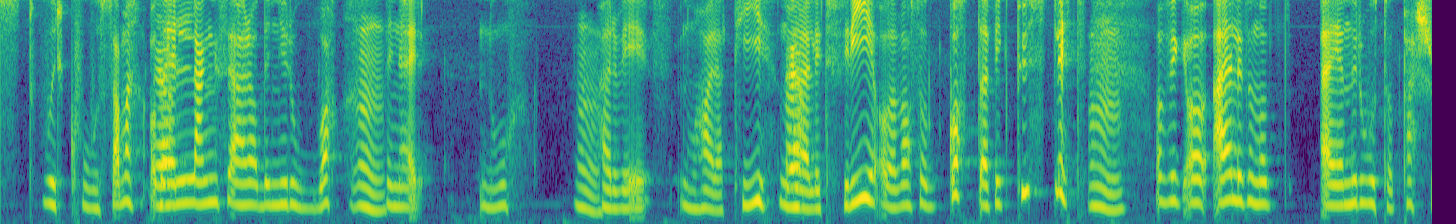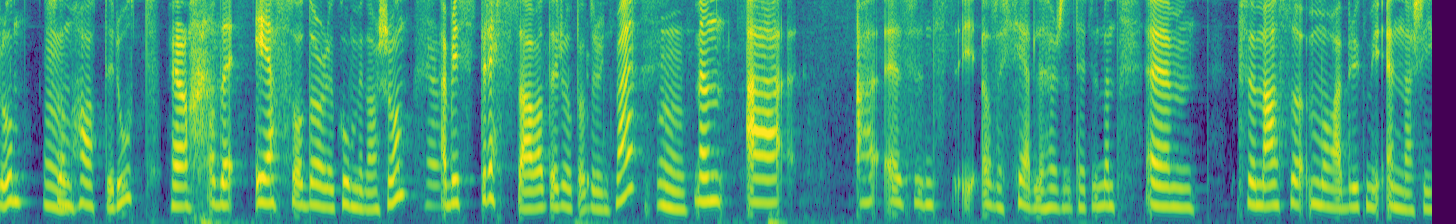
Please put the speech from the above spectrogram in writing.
storkosa meg. Og det er lenge siden jeg har hatt den roa. Mm. Den der Nå Mm. har, vi, nå har jeg tid, nå Ja. er jeg litt fri, og det var så godt. Jeg fikk puste litt. Mm. Og, fikk, og jeg er litt sånn at jeg er en rotete person Mm. som hater rot. Ja. Og det er så dårlig kombinasjon. Ja. Jeg blir stressa av at det er rotete rundt meg. Mm. Men jeg, jeg, synes, syns Altså, kjedelig høres det teit ut, men um, for meg så må jeg bruke mye energi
